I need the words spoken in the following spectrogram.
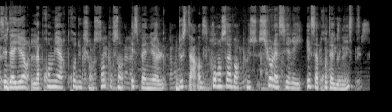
C'est d'ailleurs la première production 100% espagnole de Stars. Pour en savoir plus sur la série et sa protagoniste,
